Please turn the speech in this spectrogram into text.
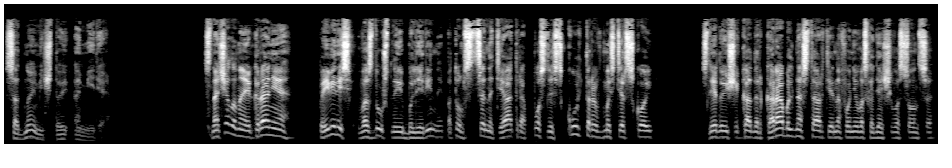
с одной мечтой о мире. Сначала на экране появились воздушные балерины, потом сцена театра, после скульптора в мастерской — Следующий кадр — корабль на старте на фоне восходящего солнца.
